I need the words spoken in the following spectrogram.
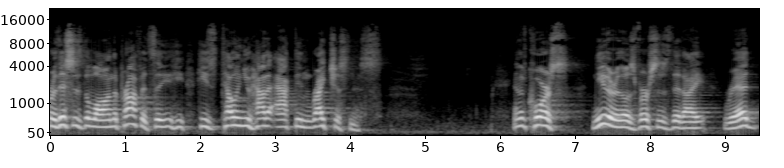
For this is the law and the prophets. He, he's telling you how to act in righteousness. And of course, neither of those verses that I read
